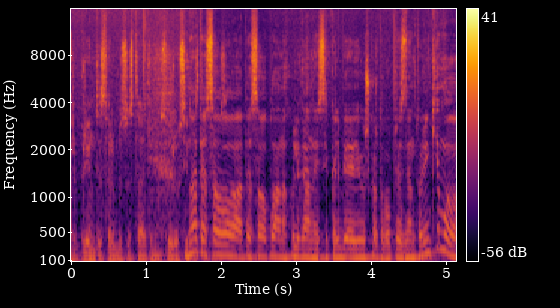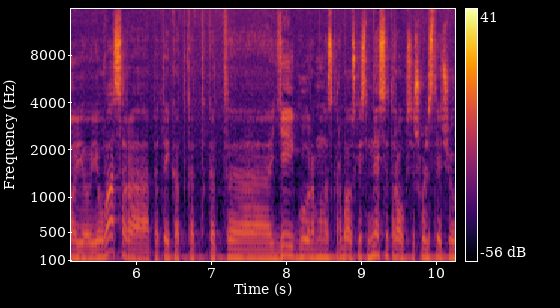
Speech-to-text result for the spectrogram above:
ir priimti svarbius įstatymus vyriausybės? Na, apie savo, apie savo planą huliganą jis kalbėjo jau iš karto po prezidento rinkimų, jau, jau vasarą, apie tai, kad, kad, kad e, jeigu Ramūnas Karbauskis nesitrauks iš valstiečių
